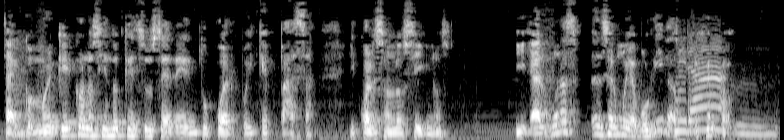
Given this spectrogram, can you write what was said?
O sea, como hay que ir conociendo qué sucede en tu cuerpo y qué pasa y cuáles son los signos. Y algunas pueden ser muy aburridas, por ejemplo.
